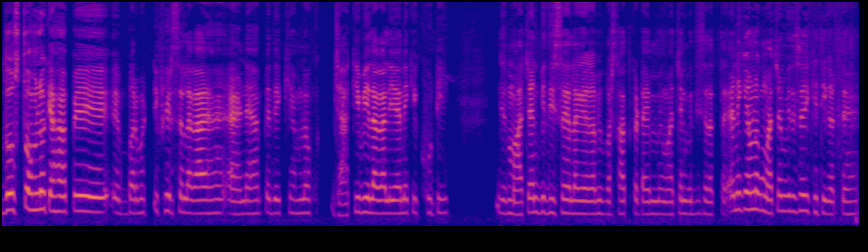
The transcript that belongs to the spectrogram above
तो दोस्तों हम लोग यहाँ पे बरबट्टी फिर से लगाए हैं एंड यहाँ पे देखिए हम लोग झांकी भी लगा लिया यानी कि खूटी जिस माचन विधि से लगेगा अभी बरसात का टाइम में माचन विधि से लगता है। यानी कि हम लोग माचन विधि से ही खेती करते हैं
